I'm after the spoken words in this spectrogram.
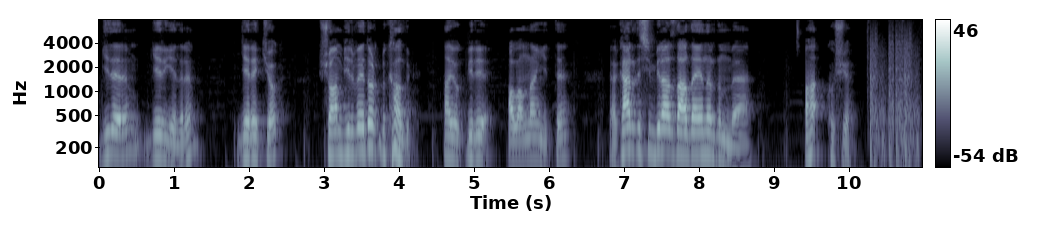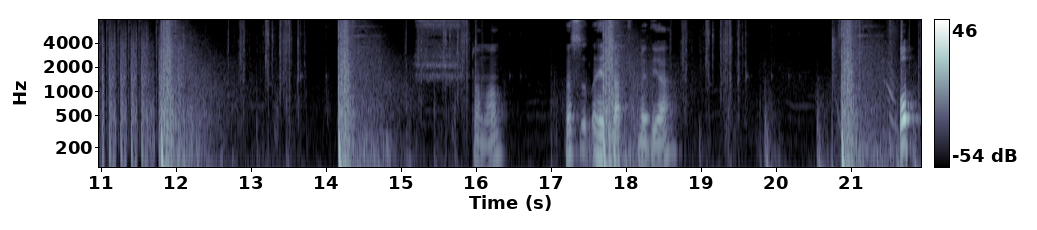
giderim geri gelirim. Gerek yok. Şu an 1v4 mü kaldık? Ha yok biri alandan gitti. Ya kardeşim biraz daha dayanırdım be. Aha koşuyor. Tamam. Nasıl headshot gitmedi ya? Hop.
